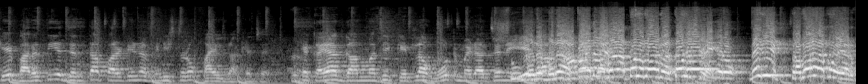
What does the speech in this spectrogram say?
કે ભારતીય જનતા પાર્ટીના મિનિસ્ટરો ફાઇલ રાખે છે કે કયા ગામમાંથી કેટલા વોટ મળ્યા છે ને એ મને આપો મને બતાવો. નહીં પ્રમાણ આપો યાર.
